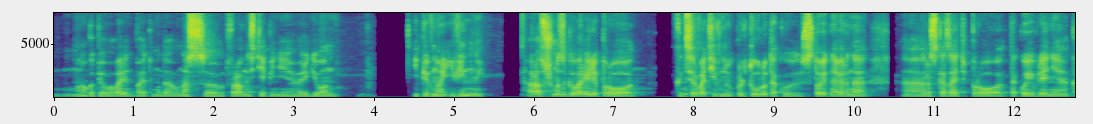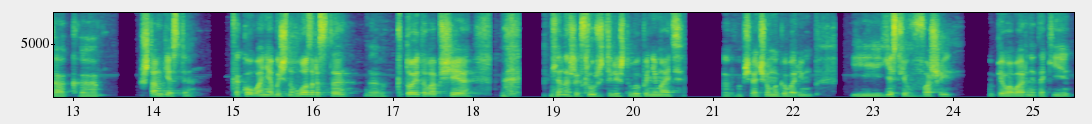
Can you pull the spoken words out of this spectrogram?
много пива варен, поэтому да, у нас э, вот в равной степени регион и пивной, и винный. Раз уж мы заговорили про консервативную культуру такую, стоит, наверное, э, рассказать про такое явление, как э, штамгесты. Какого они обычно возраста, кто это вообще для наших слушателей, чтобы понимать вообще, о чем мы говорим. И есть ли в вашей пивоварне такие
